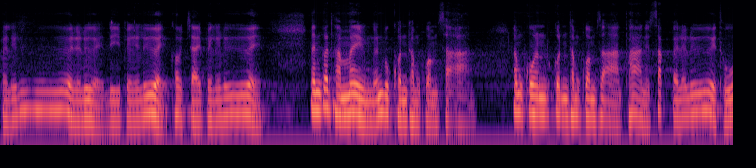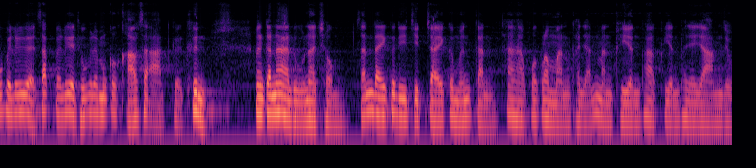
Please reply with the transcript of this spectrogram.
ไปเรื่อยๆเรื่อยๆดีไปเรื่อยๆเข้าใจไปเรื่อยๆมันก็ทำให้เหมือนบุคคลทำความสะอาด ทำคนคนทำความสะอาดผ้าเนี่ยซักไปเรื่อยๆถูไปเรื่อยซักไปเรื่อยถูไปเรื่อยมันก็ขาวสะอาดเกิดขึ้น มันก็น่าดูน่าชม สันใดก็ดีจิตใจก็เหมือนกัน ถ้าหากพวกเรามันขยันมันเพียรภาคเพียรพยายามอยู่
